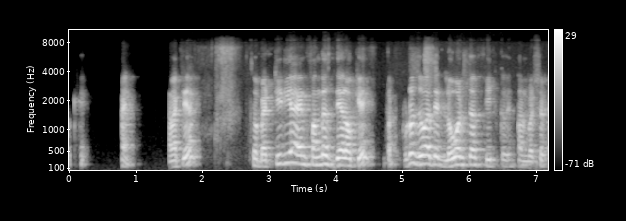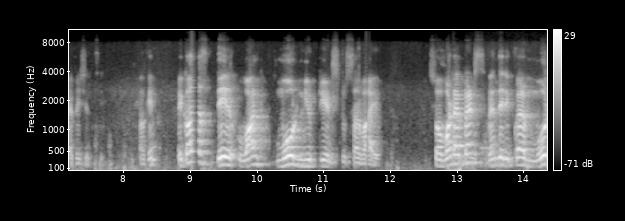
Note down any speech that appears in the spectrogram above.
Okay, fine. Am I clear? So bacteria and fungus they are okay, but protozoa that lowers the feed conversion efficiency. Okay, because they want more nutrients to survive. So what happens when they require more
